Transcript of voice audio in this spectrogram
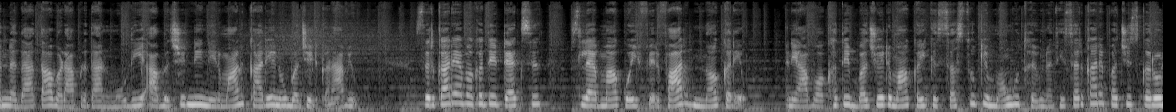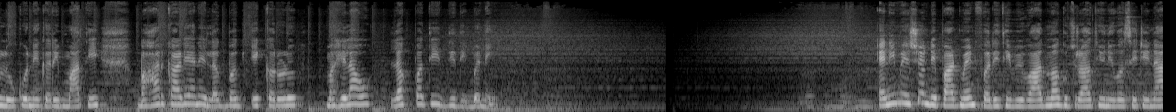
અન્નદાતા વડાપ્રધાન મોદીએ આ બજેટની નિર્માણ કાર્યનું બજેટ ગણાવ્યું. સરકારે આ વખતે ટેક્સ સ્લેબમાં કોઈ ફેરફાર ન કર્યો. અને આ વખતે બજેટમાં કંઈક સસ્તું કે મોંઘું થયું નથી. સરકારે પચીસ કરોડ લોકોને ગરીબમાંથી બહાર કાઢ્યા અને લગભગ એક કરોડ મહિલાઓ લખપતિ દીદી બની. એનિમેશન ડિપાર્ટમેન્ટ ફરીથી વિવાદમાં ગુજરાત યુનિવર્સિટીના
